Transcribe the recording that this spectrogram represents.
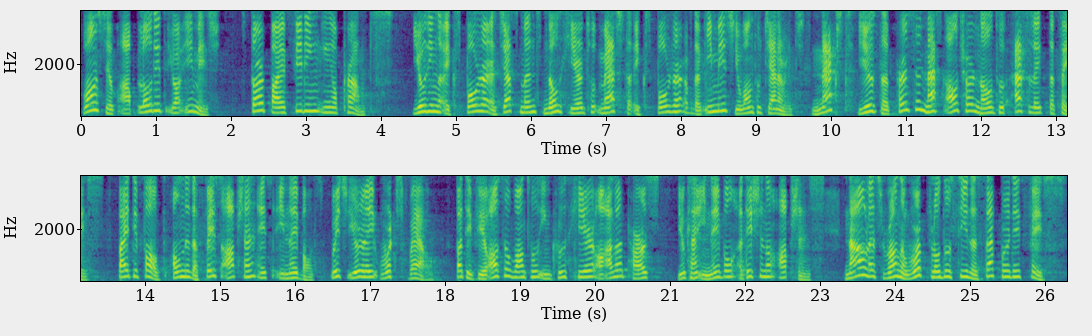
Once you've uploaded your image, start by filling in your prompts. Using the exposure adjustment node here to match the exposure of the image you want to generate. Next, use the Person Mask Ultra node to isolate the face. By default, only the face option is enabled, which usually works well. But if you also want to include here or other parts, you can enable additional options. Now let's run the workflow to see the separated face.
